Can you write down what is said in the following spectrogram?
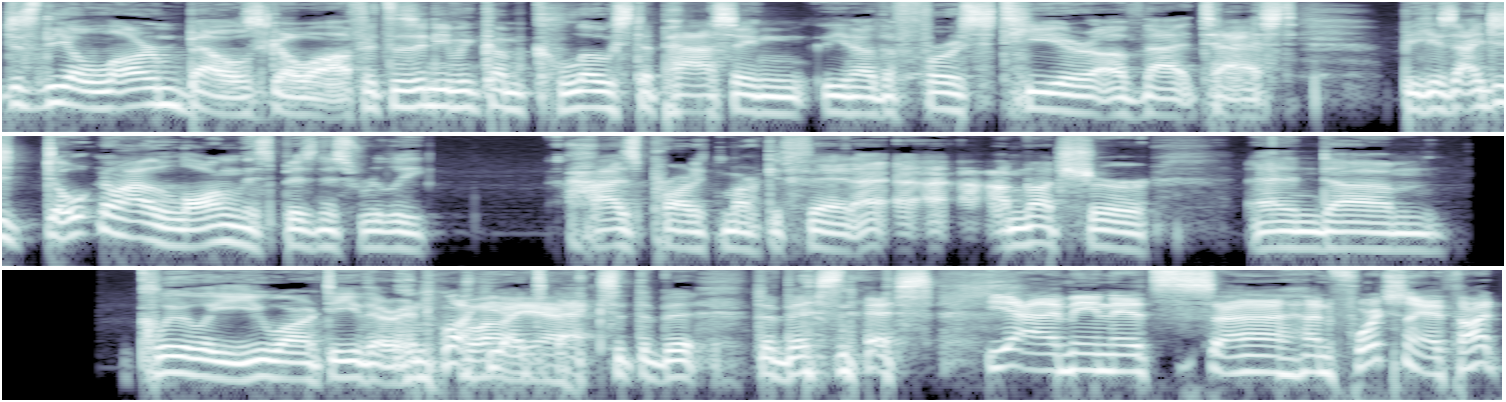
just the alarm bells go off. It doesn't even come close to passing, you know, the first tier of that test because I just don't know how long this business really has product market fit. I, I I'm not sure. And, um, clearly you aren't either and why well, you had yeah. to exit the the business. Yeah, I mean it's uh, unfortunately I thought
